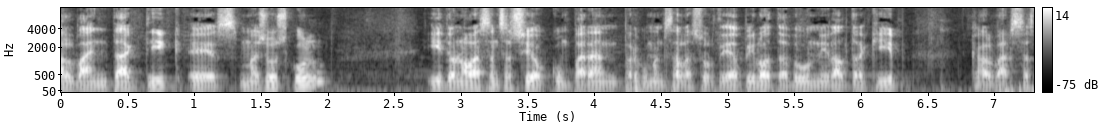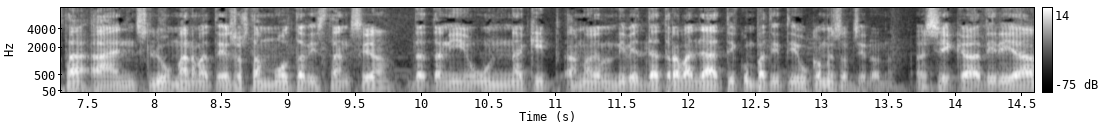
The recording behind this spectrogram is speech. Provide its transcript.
el bany tàctic és majúscul i dona la sensació, comparant per començar la sortida de pilota d'un i l'altre equip, que el Barça està a anys llum ara mateix o està a molta distància de tenir un equip amb el nivell de treballat i competitiu com és el Girona. Així que diria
